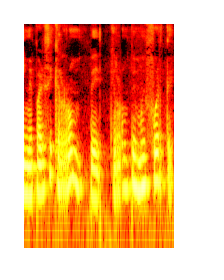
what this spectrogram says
y me parece que rompe, que rompe muy fuerte.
